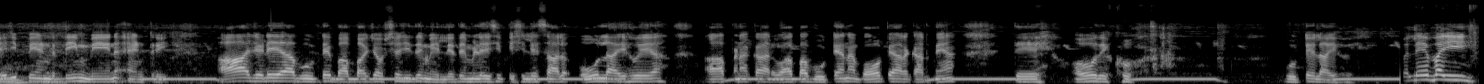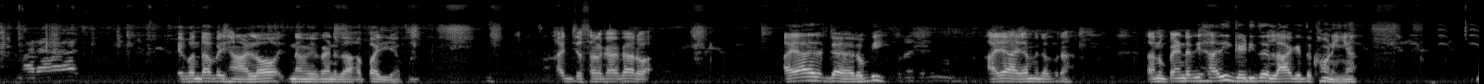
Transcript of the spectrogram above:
ਇਹ ਜੀ ਪਿੰਡ ਦੀ ਮੇਨ ਐਂਟਰੀ ਆ ਜਿਹੜੇ ਆ ਬੂਟੇ ਬਾਬਾ ਚੌਕਸ਼ਾ ਜੀ ਦੇ ਮੇਲੇ ਤੇ ਮਿਲੇ ਸੀ ਪਿਛਲੇ ਸਾਲ ਉਹ ਲਾਏ ਹੋਏ ਆ। ਆ ਆਪਣਾ ਘਰ ਵਾ ਆਪਾਂ ਬੂਟਿਆਂ ਨਾਲ ਬਹੁਤ ਪਿਆਰ ਕਰਦੇ ਆ। ਤੇ ਉਹ ਦੇਖੋ ਬੂਟੇ ਲਾਏ ਹੋਏ। ਬੱਲੇ ਭਾਈ। ਇਹ ਬੰਦਾ ਪਛਾਣ ਲਓ ਨਵੇਂ ਪਿੰਡ ਦਾ ਭਾਜੀ ਆਪਣਾ। ਅੱਜ ਸੜਕਾ ਘਰ ਆਇਆ ਜ- ਰੋਬੀ? ਆਇਆ ਆਇਆ ਮੇਰਾ ਭਰਾ। ਤੁਹਾਨੂੰ ਪਿੰਡ ਦੀ ਸਾਰੀ ਗੇੜੀ ਤੇ ਲਾ ਕੇ ਦਿਖਾਉਣੀ ਆ।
